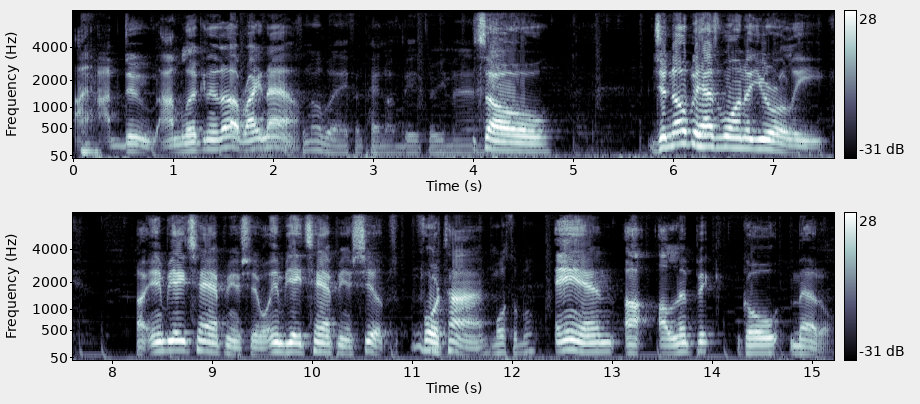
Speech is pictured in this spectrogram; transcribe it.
I, I do. I'm looking it up right now. Ginobili ain't finna pay no big three, man. So, Ginobili has won a EuroLeague, an NBA championship, or NBA championships mm-hmm. four times, Multiple. and a Olympic gold medal.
